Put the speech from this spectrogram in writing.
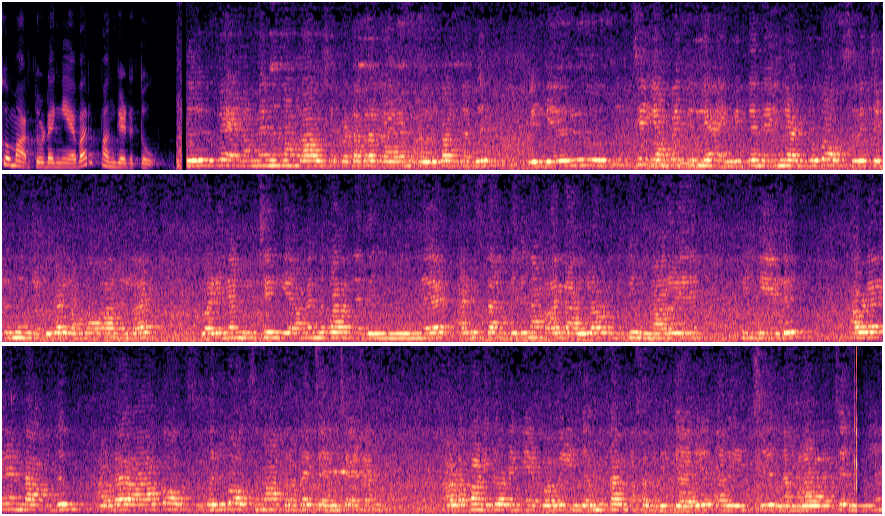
Kumar തുടങ്ങിയവർ പങ്കെടുത്തു. വേണമെന്ന് നമ്മൾ ആവശ്യപ്പെട്ട പ്രകാരം അവർ പറഞ്ഞത്. വലിയൊരു ചെയ്യാൻ പറ്റില്ല. എങ്കിൽ തന്നെയും രണ്ട് ബോക്സ് വെച്ചിട്ട് നിങ്ങൾക്ക് വെള്ളം പോകാനുള്ള വഴി ഞങ്ങൾ ചെയ്യാമെന്ന് പറഞ്ഞതിന്റെ അടിസ്ഥാനത്തിൽ നമ്മളെല്ലാവരും അവിടെ നിന്ന് പിന്മാറുകയും പിന്നീട് അവിടെ രണ്ടാമതും അവിടെ ആ ബോക്സ് ഒരു ബോക്സ് മാത്രം വെച്ചതിന് ശേഷം അവിടെ പണി തുടങ്ങിയപ്പോൾ വീണ്ടും കർമ്മസമിതിക്കാർ അറിയിച്ച് നമ്മളവിടെ ചെന്ന്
